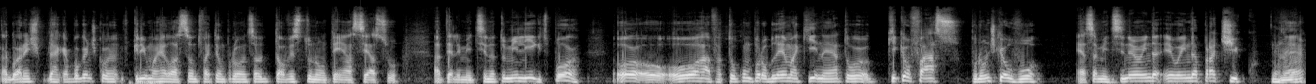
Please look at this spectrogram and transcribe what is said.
agora a gente, daqui a pouco a gente cria uma relação, tu vai ter um problema de saúde, talvez tu não tenha acesso à telemedicina, tu me ligue, pô, ô, ô, ô, Rafa, tô com um problema aqui, né? O que que eu faço? Por onde que eu vou? Essa medicina eu ainda, eu ainda pratico, Uhum. né?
